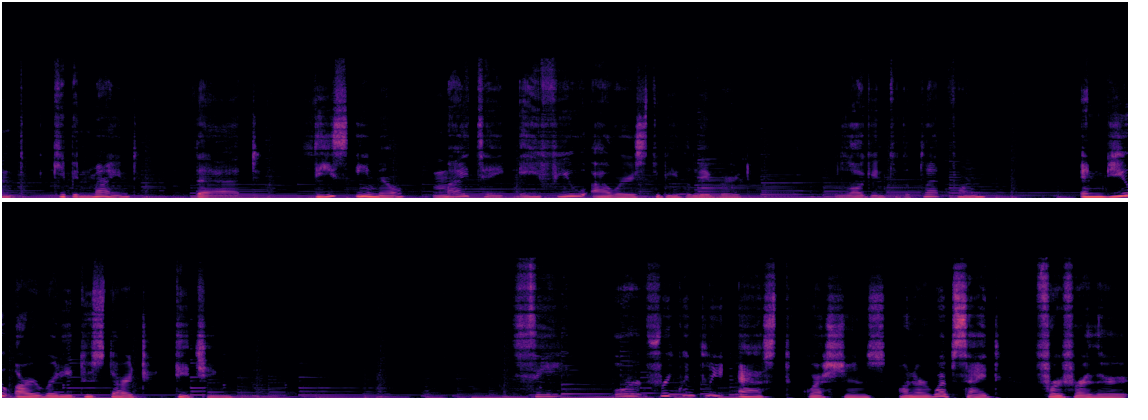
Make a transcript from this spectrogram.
And keep in mind that this email might take a few hours to be delivered. Log into the platform and you are ready to start teaching. See or frequently asked questions on our website for further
